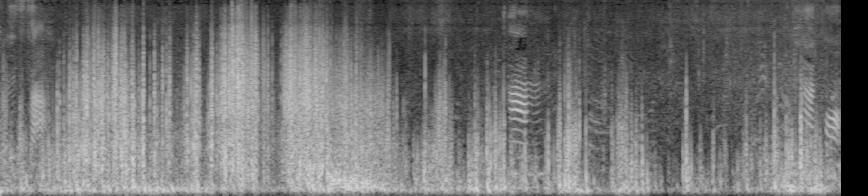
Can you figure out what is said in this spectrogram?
ทะเลสาบทานมีงานพร้อม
